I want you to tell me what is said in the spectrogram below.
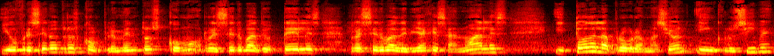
y ofrecer otros complementos como reserva de hoteles, reserva de viajes anuales y toda la programación inclusive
